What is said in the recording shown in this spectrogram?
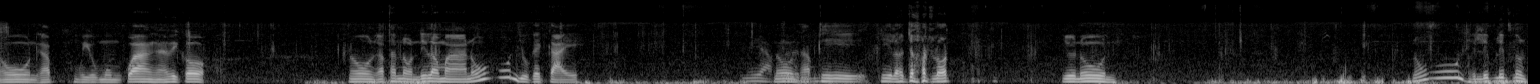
นู่นครับ วิวมุมกว้างนะพี่โก้นู่นครับถนนที่เรามานู่นอยู่ไกลๆไม่อยากนู่นเดิครับที่ที่เราจอดรถอยู่นู่นนู่นเห็นลิฟต์ๆนู่น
